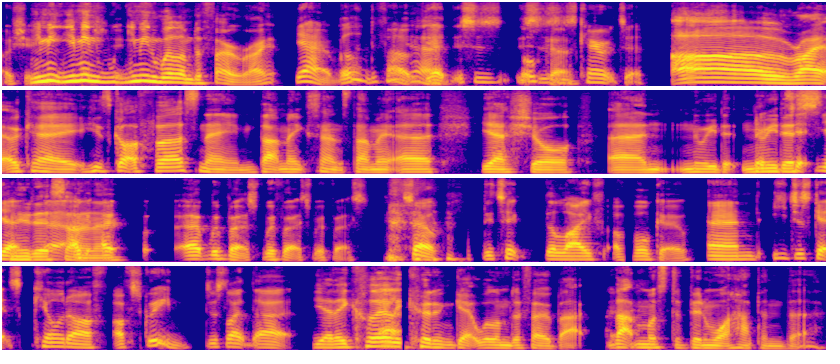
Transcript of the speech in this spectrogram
I'll show You mean you mean show you mean Willem Dafoe, right? Yeah, Willem Dafoe. Yeah, Yeah, this is this is his character. Oh, right, okay. He's got a first name. That makes sense. That may uh yeah, sure. Uh Nuidis T- Nuidis yeah, Nudis, uh, I don't okay, know. Uh, reverse, reverse, reverse. So they take the life of Vulko, and he just gets killed off off screen, just like that. Yeah, they clearly couldn't get Willem Dafoe back. Uh, That must have been what happened there.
